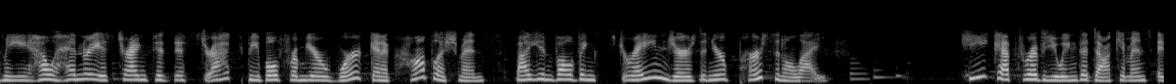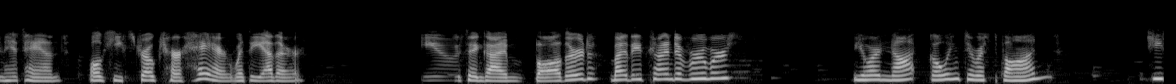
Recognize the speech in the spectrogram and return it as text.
me how Henry is trying to distract people from your work and accomplishments by involving strangers in your personal life. He kept reviewing the documents in his hand while he stroked her hair with the other. You think I'm bothered by these kind of rumors? You're not going to respond? He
